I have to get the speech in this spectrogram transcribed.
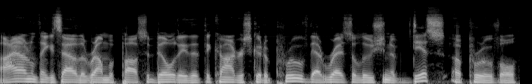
I don't think it's out of the realm of possibility that the Congress could approve that resolution of disapproval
